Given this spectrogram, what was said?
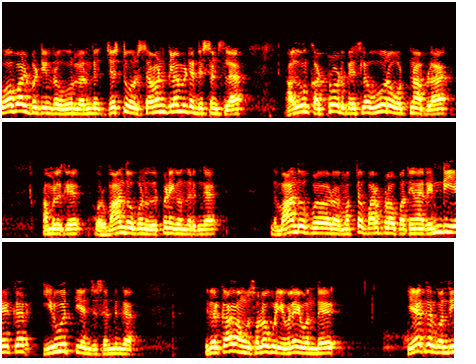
கோபால்பட்டின்ற ஊர்ல இருந்து ஜஸ்ட் ஒரு செவன் கிலோமீட்டர் டிஸ்டன்ஸில் அதுவும் கட்ரோடு பேஸில் ஊரை ஒட்டினாப்புல நம்மளுக்கு ஒரு மாந்தோப்புன்னு விற்பனைக்கு வந்திருக்குங்க. இந்த மாந்தோப்போட மொத்த பரப்பளவு பார்த்தீங்கன்னா ரெண்டு ஏக்கர் இருபத்தி அஞ்சு சென்டுங்க இதற்காக அவங்க சொல்லக்கூடிய விலை வந்து ஏக்கருக்கு வந்து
